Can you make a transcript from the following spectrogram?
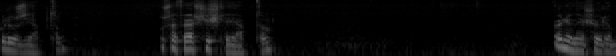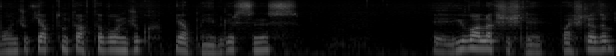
bluz yaptım. Bu sefer şişle yaptım. Önüne şöyle boncuk yaptım. Tahta boncuk yapmayabilirsiniz. Ee, yuvarlak şişle başladım.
